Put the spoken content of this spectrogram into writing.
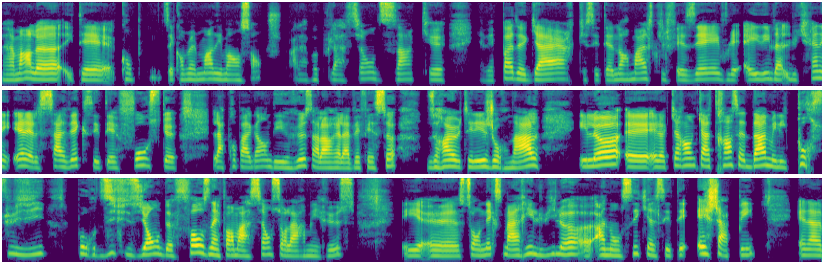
vraiment là était complètement des mensonges à la population disant qu'il n'y avait pas de guerre, que c'était normal ce qu'il faisait, il voulait aider l'Ukraine et elle, elle savait que c'était faux ce que la propagande des Russes. Alors elle avait fait ça durant un téléjournal et là, euh, elle a 44 ans cette dame, elle est poursuivie pour diffusion de fausses informations sur l'armée russe. Et euh, son ex-mari, lui, là, a annoncé qu'elle s'était échappée. Euh,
